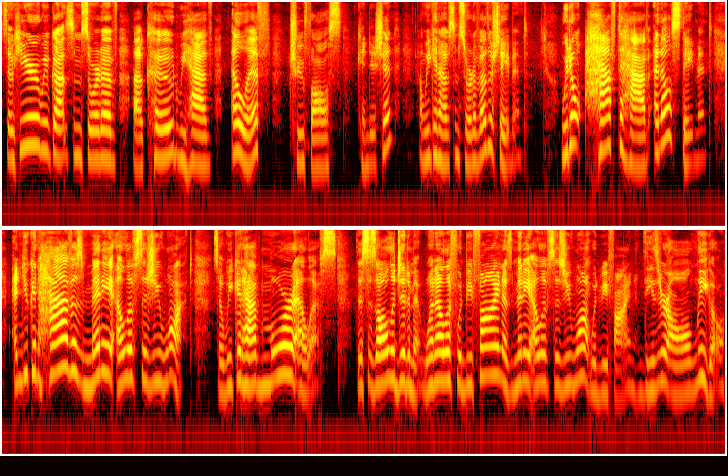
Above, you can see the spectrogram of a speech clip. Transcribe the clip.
So here we've got some sort of uh, code. We have elif, true, false condition, and we can have some sort of other statement. We don't have to have an else statement, and you can have as many elifs as you want. So we could have more elifs. This is all legitimate. One elif would be fine. As many elifs as you want would be fine. These are all legal.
